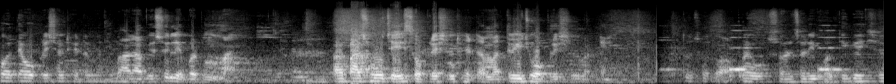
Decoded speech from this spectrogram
હું અત્યારે ઓપરેશન થિયેટરમાંથી બહાર આવ્યો છું લેબર રૂમમાં હવે પાછું હું જઈશ ઓપરેશન થિયેટરમાં ત્રીજું ઓપરેશન માટે. તો ચલો, આપણે સર્જરી પતી ગઈ છે.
